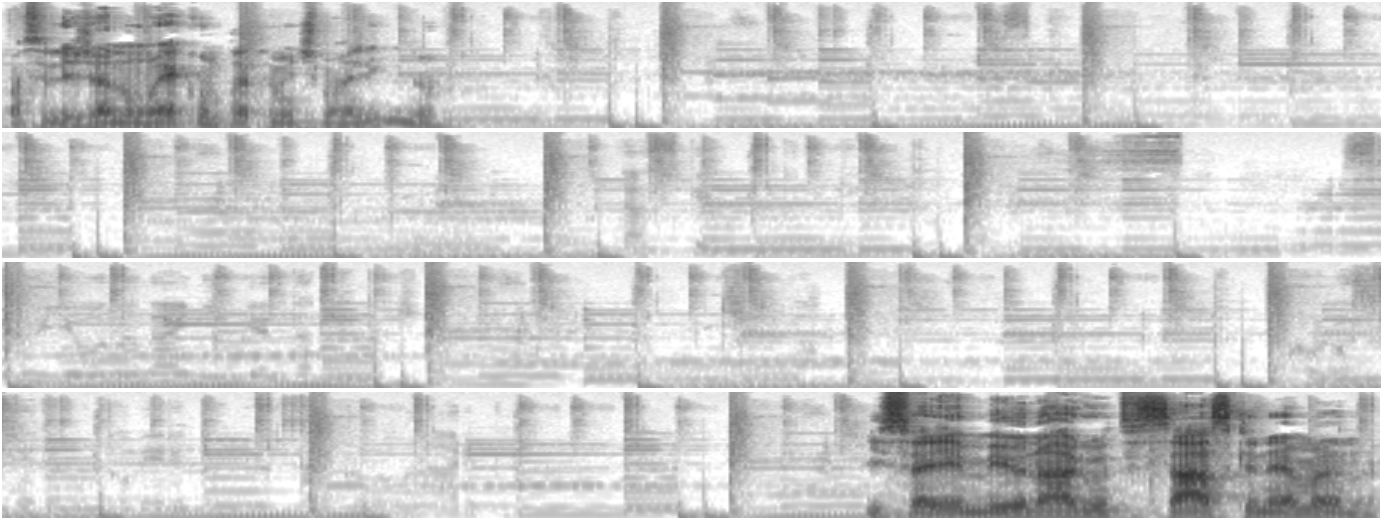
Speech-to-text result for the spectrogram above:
Nossa, ele já não é completamente maligno? Isso aí é meio Naruto e Sasuke, né, mano?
